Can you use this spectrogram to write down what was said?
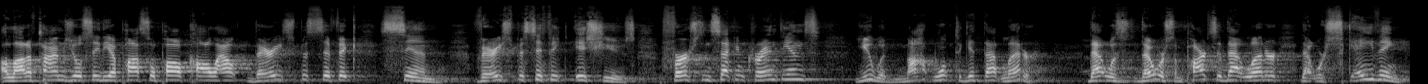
A lot of times you'll see the Apostle Paul call out very specific sin, very specific issues. First and Second Corinthians, you would not want to get that letter. That was, there were some parts of that letter that were scathing.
